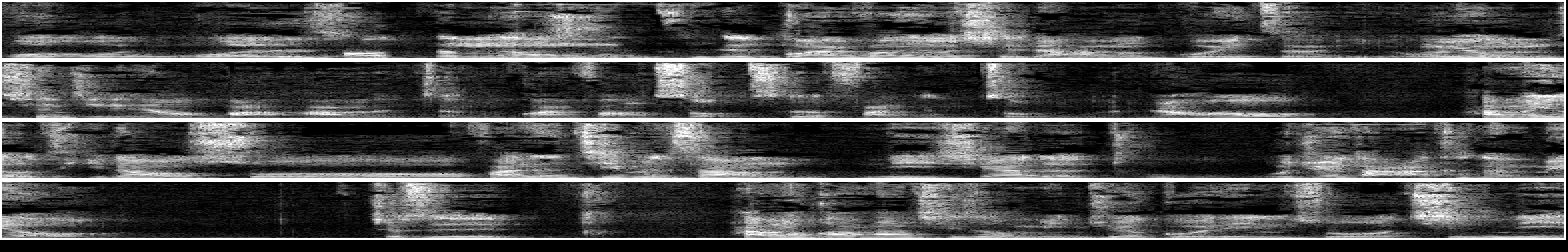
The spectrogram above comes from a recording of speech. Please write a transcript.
我我我是说，这个东西嗯其实官方有写在他们规则里，因为我们前几天有把他们整个官方手册翻成中文，然后他们有提到说，反正基本上你现在的图，我觉得大家可能没有，就是他们官方其实有明确规定说，其实你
